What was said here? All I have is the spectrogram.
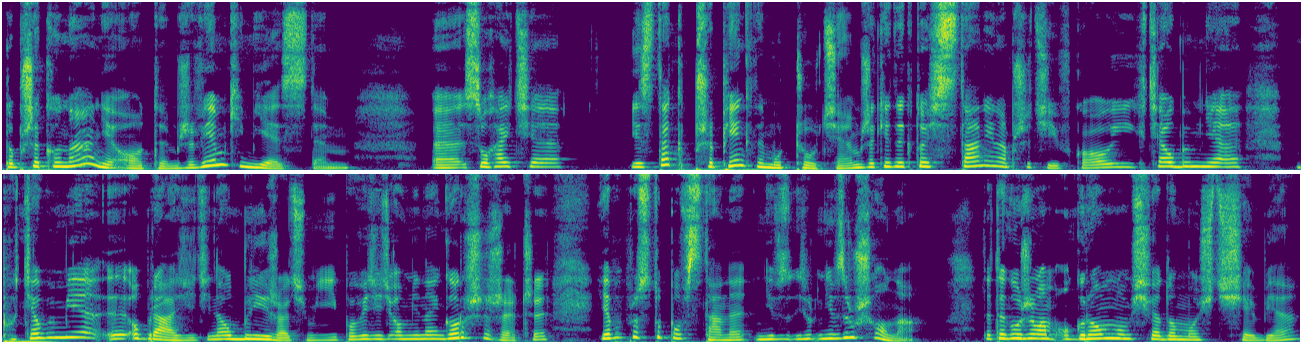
to przekonanie o tym, że wiem, kim jestem, e, słuchajcie, jest tak przepięknym uczuciem, że kiedy ktoś stanie naprzeciwko i chciałby mnie, chciałby mnie e, obrazić i naubliżać mi i powiedzieć o mnie najgorsze rzeczy, ja po prostu powstanę niewzruszona. Dlatego, że mam ogromną świadomość siebie,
